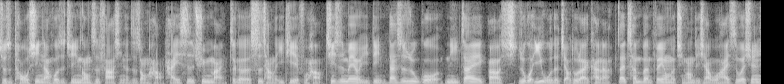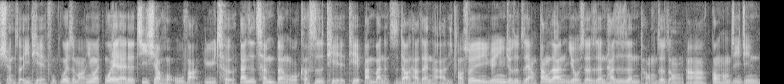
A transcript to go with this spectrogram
就是投信啊，或者基金公司发行的这种好，还是去买这个市场的 ETF 好？其实没有一定。但是如果你在啊，如果以我的角度来看啊，在成本费用的情况底下，我还是会先选择 ETF。为什么？因为未来的绩效我无法预测，但是成本我可是铁铁板板的知道它在哪里。哦，所以原因就是这样。当然，有的人他是认同这种啊共同基金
